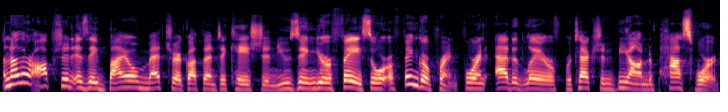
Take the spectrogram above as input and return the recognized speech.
Another option is a biometric authentication using your face or a fingerprint for an added layer of protection beyond a password.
